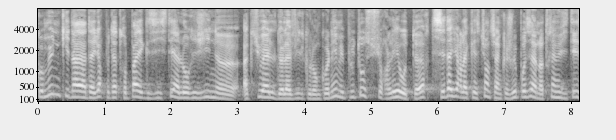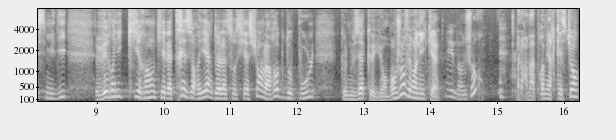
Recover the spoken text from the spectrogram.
Commune qui n'a d'ailleurs peut-être pas existé à l'origine euh, actuelle de la ville que l'on connaît, mais plutôt sur les hauteurs. C'est d'ailleurs la question tiens, que je vais poser à notre invitée ce midi, Véronique Kiran, qui est la trésorière de l'association La Roque d'Aupoul, que nous accueillons. Bonjour Véronique. Oui, bonjour. Alors ma première question,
